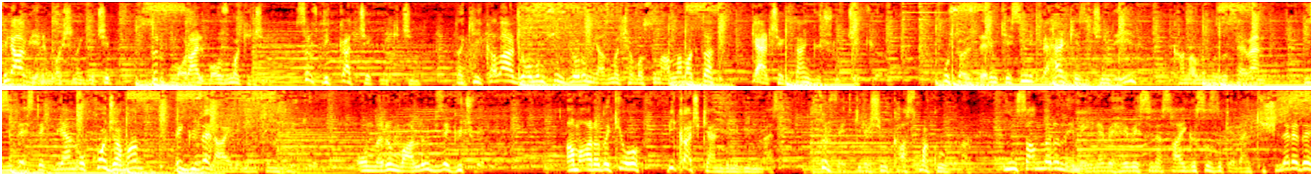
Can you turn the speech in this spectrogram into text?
klavyenin başına geçip sırf moral bozmak için, sırf dikkat çekmek için dakikalarca olumsuz yorum yazma çabasını anlamakta gerçekten güçlük çekiyorum. Bu sözlerim kesinlikle herkes için değil, kanalımızı seven, bizi destekleyen o kocaman ve güzel ailemizi temsil ediyorum. Onların varlığı bize güç veriyor. Ama aradaki o birkaç kendini bilmez, sırf etkileşim kasmak uğruna, insanların emeğine ve hevesine saygısızlık eden kişilere de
